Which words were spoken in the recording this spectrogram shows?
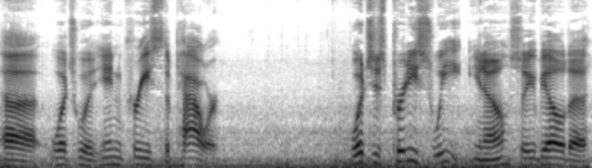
uh, which would increase the power, which is pretty sweet, you know. So you'd be able to,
